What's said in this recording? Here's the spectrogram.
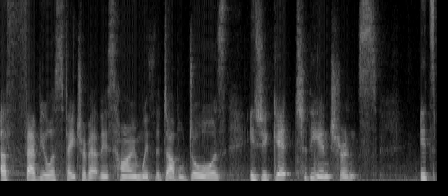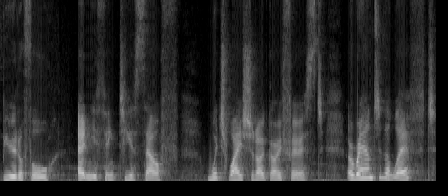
A fabulous feature about this home with the double doors is you get to the entrance, it's beautiful, and you think to yourself, which way should I go first? Around to the left,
